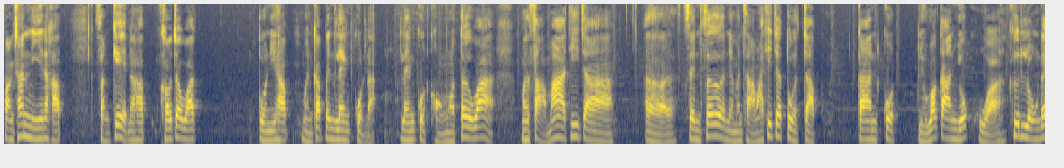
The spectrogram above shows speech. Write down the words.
ฟังก์ชันนี้นะครับ สังเกตนะครับเขาจะวัดตัวนี้ครับ เหมือนกับเป็นแรงกดอะแรงกดของมอเตอร์ว่ามันสามารถที่จะเซนเซอร์เนี่ยมันสามารถที่จะตรวจจับการกดหรือว่าการยกหัวขึ้นลงได้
